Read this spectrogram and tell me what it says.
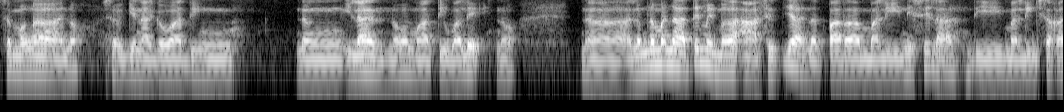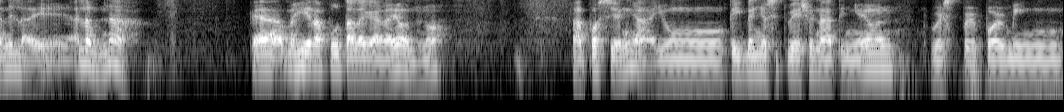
Sa mga ano, sa ginagawa ding ng ilan, no, mga tiwali, no? Na alam naman natin may mga asset 'yan at para malinis sila, di maling sa kanila eh alam na. Kaya mahirap po talaga ngayon, no? Tapos yan nga, yung tignan nyo situation natin ngayon, worst performing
